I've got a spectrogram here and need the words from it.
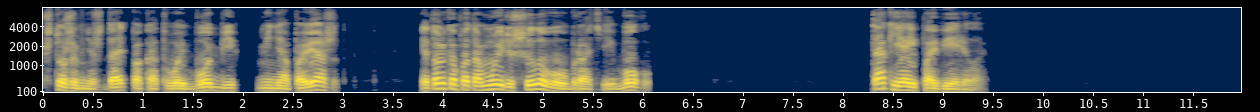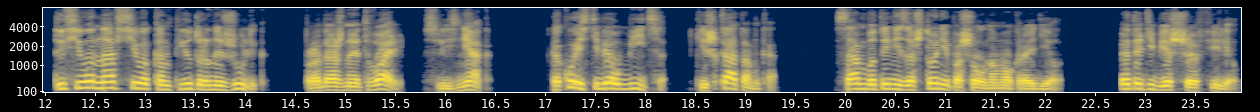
Что же мне ждать, пока твой Бобби меня повяжет? Я только потому и решил его убрать, ей-богу. Так я и поверила. Ты всего-навсего компьютерный жулик. Продажная тварь, слизняк. Какой из тебя убийца? Кишка тонка. Сам бы ты ни за что не пошел на мокрое дело. Это тебе шеф велел.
